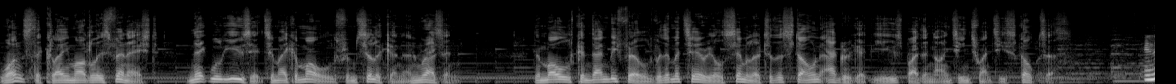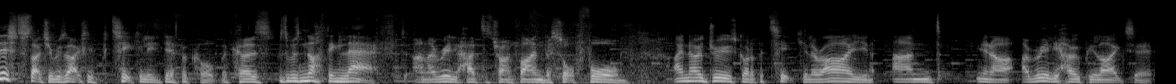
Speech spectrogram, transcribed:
Once the clay model is finished, Nick will use it to make a mould from silicon and resin. The mould can then be filled with a material similar to the stone aggregate used by the 1920 sculptor. In this statue was actually particularly difficult because there was nothing left and I really had to try and find the sort of form. I know Drew's got a particular eye and, you know, I really hope he likes it.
